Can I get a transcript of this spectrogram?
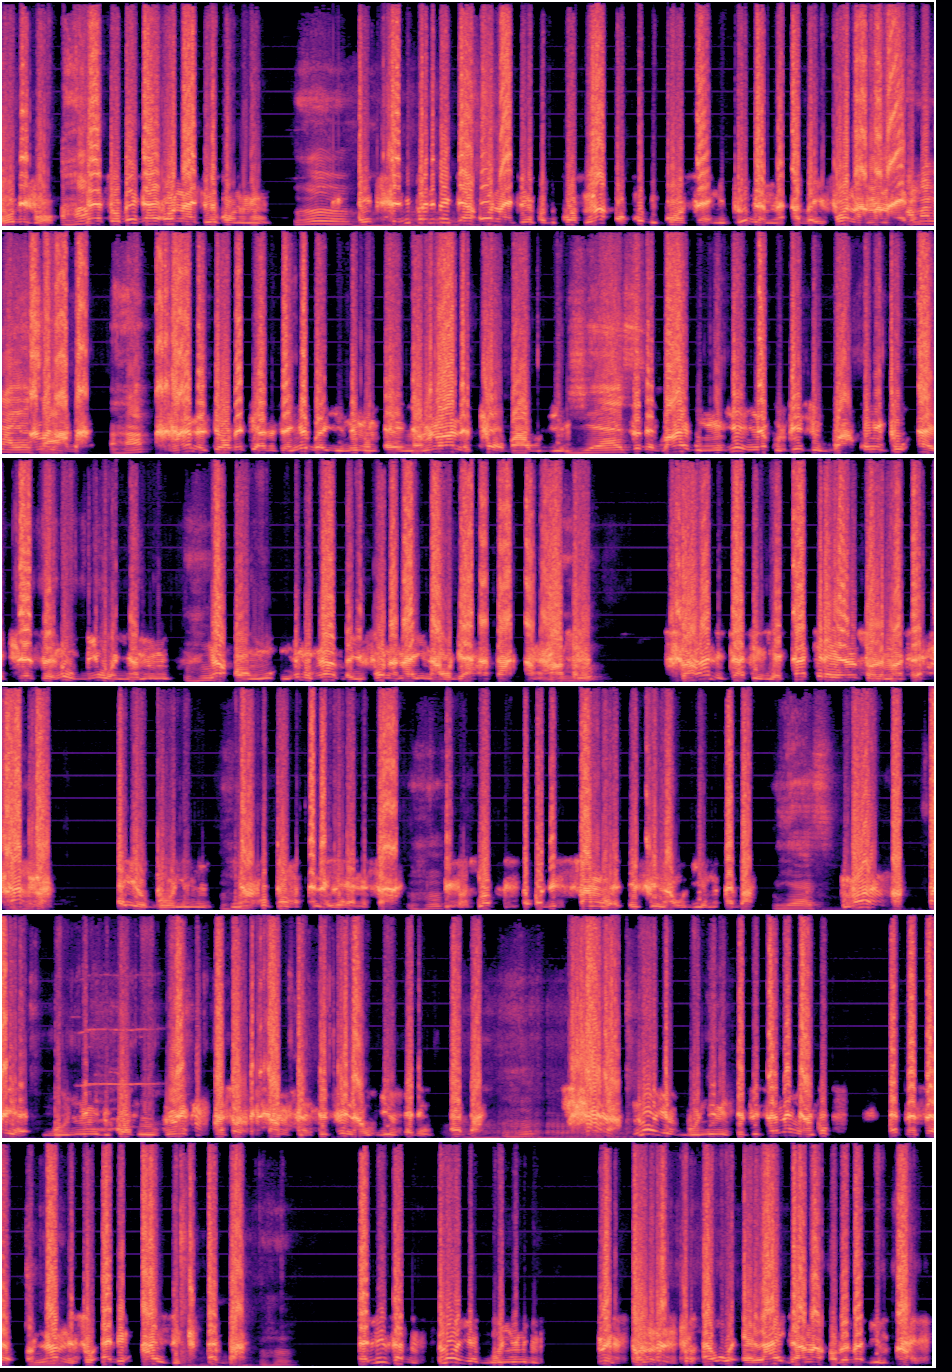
wo before uh-huh. bẹẹsọ bẹẹ gya all night ne kọ no no sɛ nipa ne bɛgya all night ne kɔ because na ɔkɔ because sɛ problem na abayifoɔ na ama na ayɛ dɛ ama na aba ha na sɛ ɔbɛte ase sɛ nyɛ ba yie ne mom ɛnyame no na ɛtɔ ɔbaa wodie mu sɛ the bible mu yɛnya quotation baako mpo a ɛkyerɛ sɛ na obi wɔ nyame mu na ɔnwo ne mom na abayifoɔ na na ayi na wode ahata ahoma so no saa ne ka kyerɛ yɛka kyerɛ yɛn sɔlema sɛ hasa ɛyɛ obuoni ni mhm. nyankopɔn ɛna yɛyɛ ne saa mhm. because no ɔde samuel efi na awudie mu ɛba maa ɔyɛ buoni because mme asɔ samson efi na awudie mu ɛden ɛba mhm. sara na ɔyɛ buoni ni efi sɛ na nyankopɔn ɛpɛ sɛ ɔnam ne so ɛde isaac ɛba elizabeth na ɔyɛ buoni ni bi ɔnam ne so ɛwɔ elija na ɔbɛba bi mu isaac.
